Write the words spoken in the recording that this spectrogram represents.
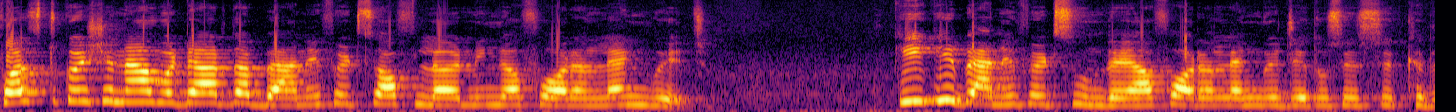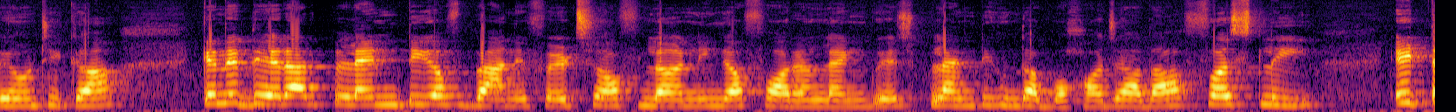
ਫਰਸਟ ਕੁਐਸਚਨ ਹੈ what are the benefits of learning a foreign language ਕੀ ਕੀ ਬੈਨੀਫਿਟਸ ਹੁੰਦੇ ਆ ਫੋਰਨ ਲੈਂਗੁਏਜ ਜੇ ਤੁਸੀਂ ਸਿੱਖਦੇ ਹੋ ਠੀਕ ਆ ਕਹਿੰਦੇ there are plenty of benefits of learning a foreign language plenty ਹੁੰਦਾ ਬਹੁਤ ਜ਼ਿਆਦਾ ਫਰਸਟਲੀ it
